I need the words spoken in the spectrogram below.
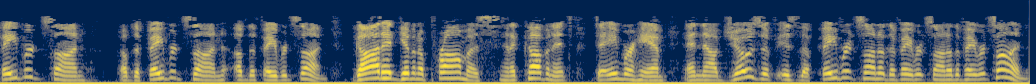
favored son of the favored son of the favored son. God had given a promise and a covenant to Abraham, and now Joseph is the favorite son of the favorite son of the favorite son.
